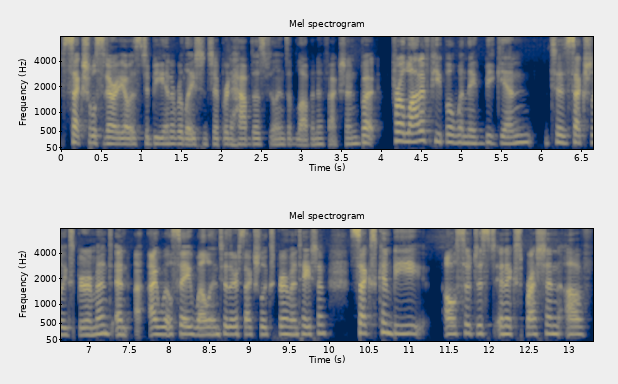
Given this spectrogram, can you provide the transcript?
sexual scenario is to be in a relationship or to have those feelings of love and affection. But for a lot of people when they begin to sexually experiment and I- i will say well into their sexual experimentation sex can be also just an expression of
